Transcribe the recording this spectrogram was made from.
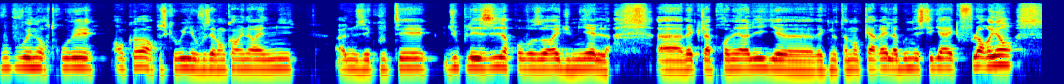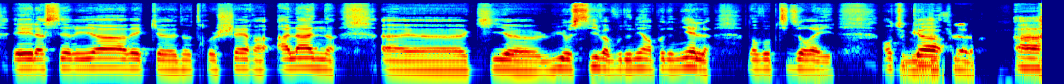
vous pouvez nous retrouver encore, puisque oui, vous avez encore une heure et demie à nous écouter, du plaisir pour vos oreilles, du miel, euh, avec la Première Ligue, euh, avec notamment Carré, la Bundesliga avec Florian, et la Serie A avec euh, notre cher Alan, qui lui aussi va vous donner un peu de miel dans vos petites oreilles. En tout cas... Ah.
